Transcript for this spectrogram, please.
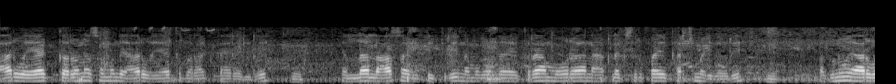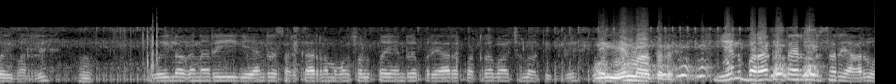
ಯಾರು ಒಯ್ಯಾಕ ಕರೋನಾ ಸಂಬಂಧ ಯಾರು ಒಯ್ಯಾಕ ಬರಾಕ್ ತಯಾರಿಲ್ರಿ. ಎಲ್ಲ ಲಾಸ್ ಆಗಿತ್ತೈತ್ರಿ ನಮಗೊಂದು ಎಕರ ಮೂರ ನಾಲ್ಕು ಲಕ್ಷ ರೂಪಾಯಿ ಖರ್ಚು ಮಾಡಿದೇವ್ರಿ. ಅದನ್ನು ಯಾರು ವೈ ಬರ್ರಿ. ರೀ ಈಗ ಏನ್ರಿ ಸರ್ಕಾರ ನಮಗೊಂದ್ ಸ್ವಲ್ಪ ಏನ್ರಿ ಪರಿಹಾರ ಕೊಟ್ರ ಭಾಳ ಚಲೋ ಆತೈತ್ರಿ. ಏನ್ ಮಾಡ್ತಾರೆ? ಏನ್ ಬರಾಕ ತಯಾರಿಲ್ರಿ ಸರ್ ಯಾರು.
